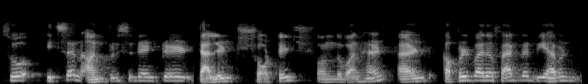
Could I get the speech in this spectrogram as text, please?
So it's an unprecedented talent shortage on the one hand and coupled by the fact that that we haven't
